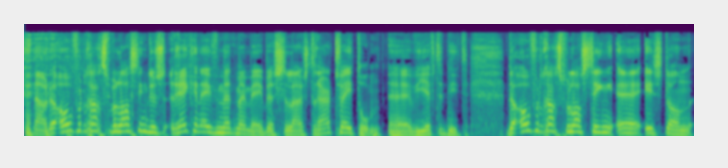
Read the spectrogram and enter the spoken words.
ja. Nou, de overdrachtsbelasting. Dus reken even met mij mee, beste luisteraar. 2 ton. Eh, wie heeft het niet? De overdrachtsbelasting eh, is dan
